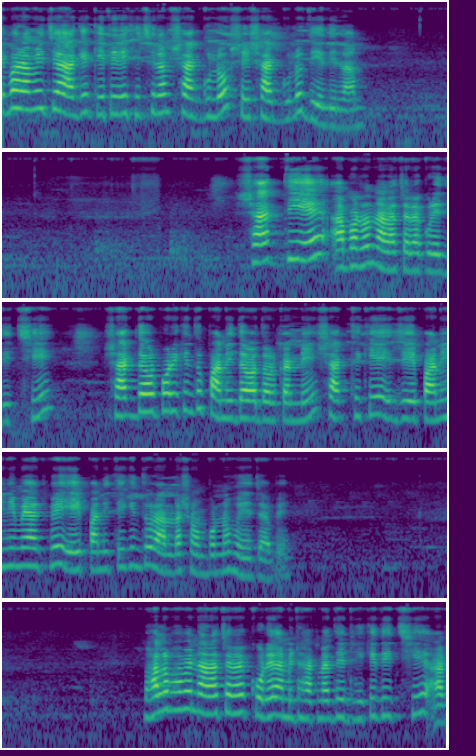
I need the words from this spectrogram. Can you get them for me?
এবার আমি যে আগে কেটে রেখেছিলাম শাকগুলো, সেই শাকগুলো দিয়ে দিলাম। শাক দিয়ে আবারও নাড়াচাড়া করে দিচ্ছি। শাক দেওয়ার পরে কিন্তু পানি দেওয়ার দরকার নেই। শাক থেকে যে পানি নেমে আসবে, এই পানিতে কিন্তু রান্না সম্পন্ন হয়ে যাবে। ভালোভাবে নাড়াচাড়া করে আমি ঢাকনা দিয়ে ঢেকে দিচ্ছি আর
